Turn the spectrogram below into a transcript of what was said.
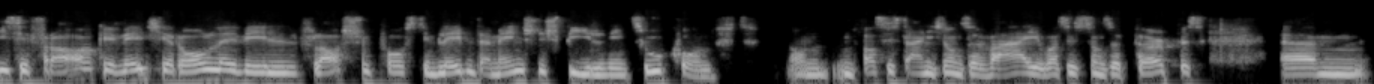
diese Frage, welche Rolle will Flaschenpost im Leben der Menschen spielen in Zukunft? Und, und was ist eigentlich unser Why? Was ist unser Purpose? Ähm,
